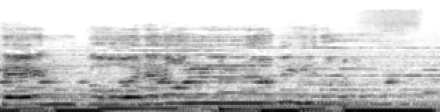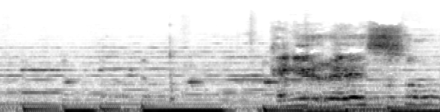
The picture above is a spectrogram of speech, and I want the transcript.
tengo en el olvido, que ni rezo,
